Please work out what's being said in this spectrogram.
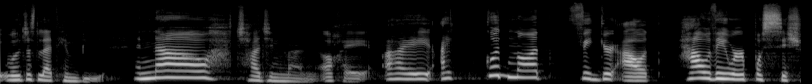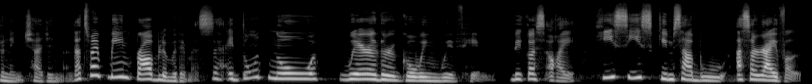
We'll just let him be. And now, Cha Jin-man. Okay, I I could not figure out how they were positioning Cha Jin-man. That's my main problem with him. Is I don't know where they're going with him. because, okay, he sees Kim Sabu as a rival.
